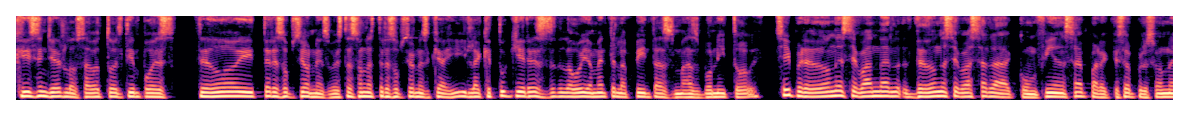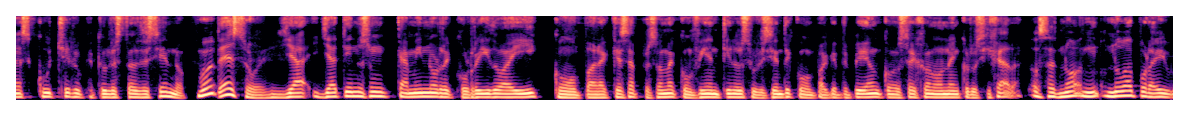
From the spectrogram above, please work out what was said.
Kissinger lo sabe todo el tiempo es te doy tres opciones o estas son las tres opciones que hay y la que tú quieres obviamente la pintas más bonito. Sí, pero ¿de dónde se van a- de dónde se basa la confianza para que esa persona escuche lo que tú le estás diciendo? De eso, ya, ya tienes un camino recorrido ahí como para que esa persona confíe en ti lo suficiente como para que te pida un consejo en una encrucijada. O sea, no, no va por ahí.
